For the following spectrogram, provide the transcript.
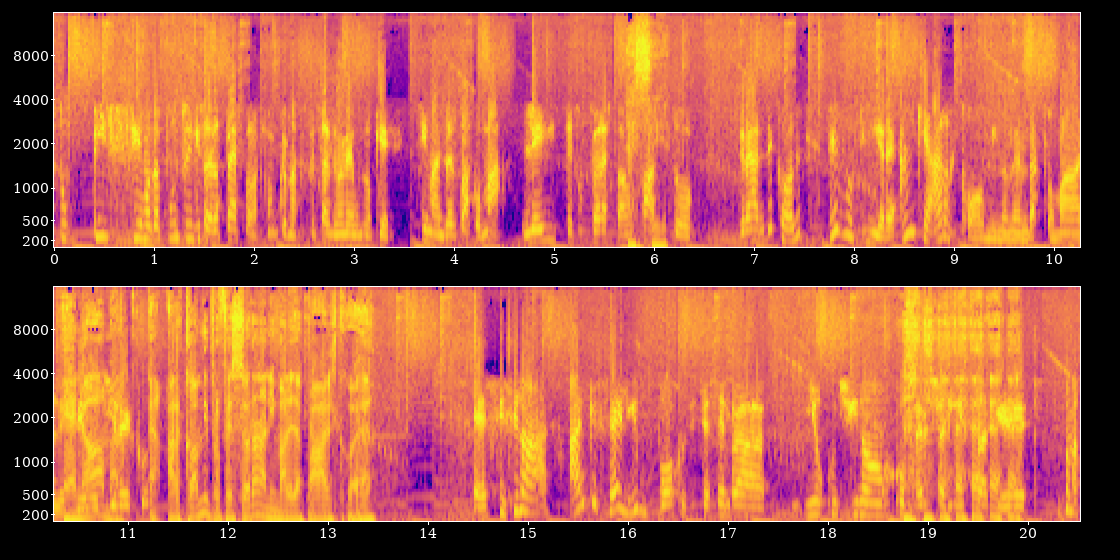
stupissimo dal punto di vista della persona, comunque Max Pezzali non è uno che si mangia il pacco, ma le hit e tutto il resto hanno eh, fatto. Sì grandi cose. Devo dire, anche Arcomi non è andato male. Eh Devo no, dire... eh, Arcomi, professore, è un animale da palco, eh. Eh sì, sì, no, anche se lì un po' così, cioè, sembra mio cugino commercialista che insomma,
